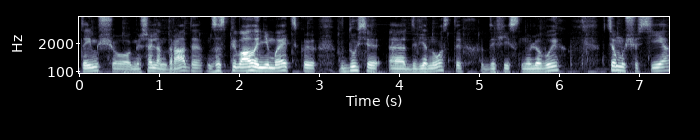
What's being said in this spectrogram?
тим, що Мішель Андраде заспівала німецькою в дусі е, 90-х, дефіс нульових. В цьому щось є.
